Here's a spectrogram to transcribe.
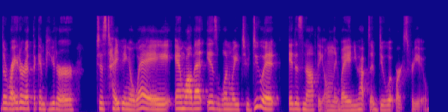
the writer at the computer just typing away. And while that is one way to do it, it is not the only way. And you have to do what works for you.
